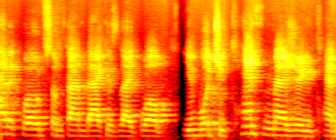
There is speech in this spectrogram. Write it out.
had a quote some time back. Is like, well, you, what you can't measure, you can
